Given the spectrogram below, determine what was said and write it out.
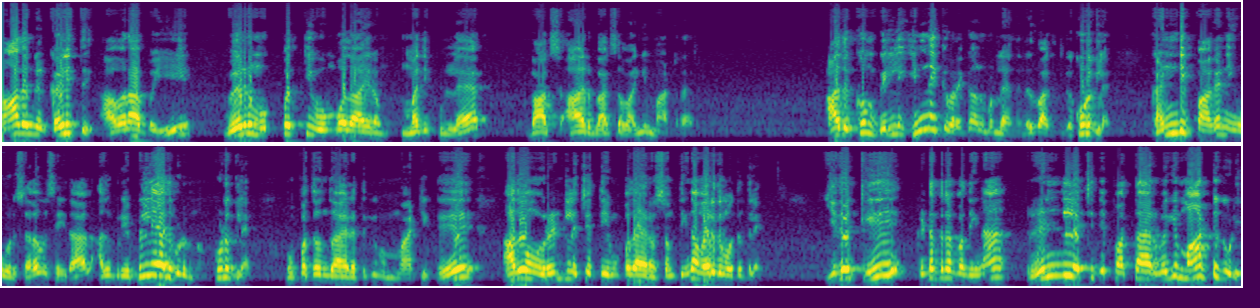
மாதங்கள் கழித்து அவரா போய் வெறும் முப்பத்தி ஒன்பதாயிரம் மதிப்புள்ள பாக்ஸ் ஆறு பாக்ஸை வாங்கி மாட்டுறாரு. அதுக்கும் பில்லு இன்னைக்கு வரைக்கும் என்ன பண்ணல. அந்த நிர்வாகத்துக்கு கொடுக்கல. கண்டிப்பாக நீங்க ஒரு செலவு செய்தால் அதுக்குரிய பில்லையாவது கொடுக்கணும். கொடுக்கல. முப்பத்தொந்தாயிரத்துக்கு மாட்டிட்டு அதுவும் ரெண்டு லட்சத்தி முப்பதாயிரம் சம்திங் தான் வருது மொத்தத்துல. இதற்கு கிட்டத்தட்ட பாத்தீங்கன்னா ரெண்டு லட்சத்தி பத்தாயிரம் ரூபாய்க்கு மாட்டுக்கூடி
